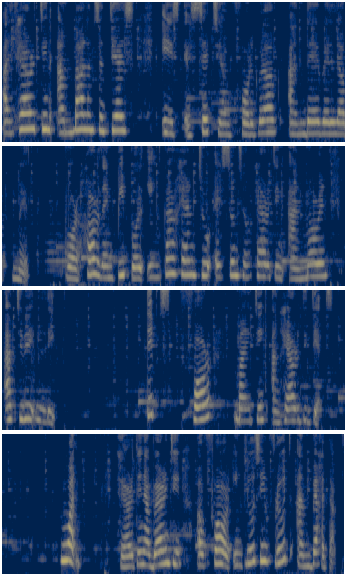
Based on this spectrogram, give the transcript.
a healthy and balanced diet is essential for growth and development. For hardened people, encourage to assume healthy and more active life. Tips for maintaining a healthy diet. 1. Healthy a variety of food, including fruit and vegetables.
